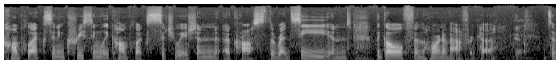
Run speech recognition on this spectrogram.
complex and increasingly complex situation across the Red Sea and the Gulf and the Horn of Africa. Yeah. It's a,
